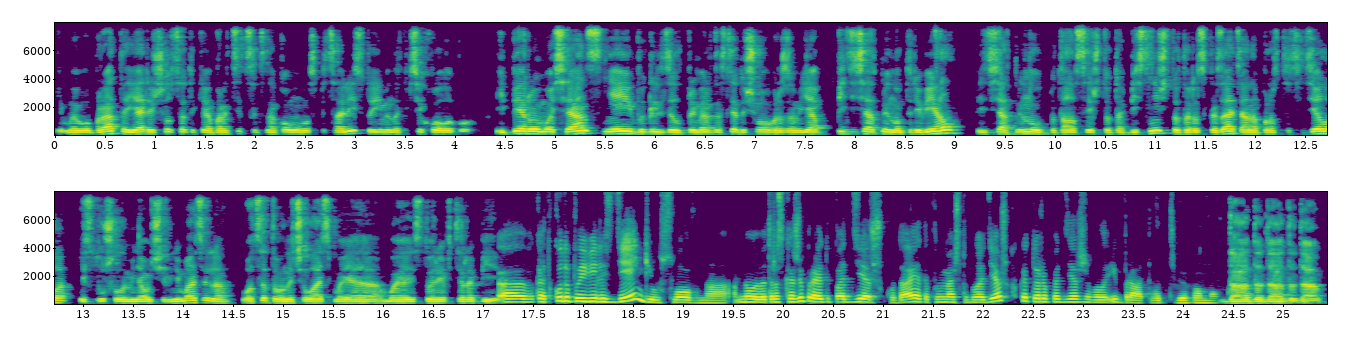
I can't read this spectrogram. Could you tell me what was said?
и моего брата я решил все-таки обратиться к знакомому специалисту, именно к психологу. И первый мой сеанс с ней выглядел примерно следующим образом. Я 50 минут ревел, 50 минут пытался ей что-то объяснить, что-то рассказать, она просто сидела и слушала меня очень внимательно. Вот с этого началась моя, моя история в терапии. А откуда появились деньги, условно? Ну, вот расскажи про эту поддержку, да? Я так понимаю, что была девушка, которая поддерживала, и брат вот тебе помог. Да, да, да, да, да.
